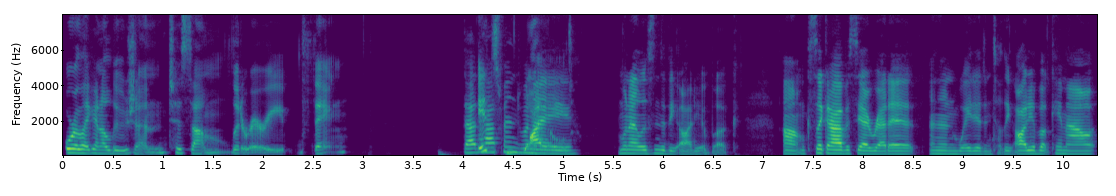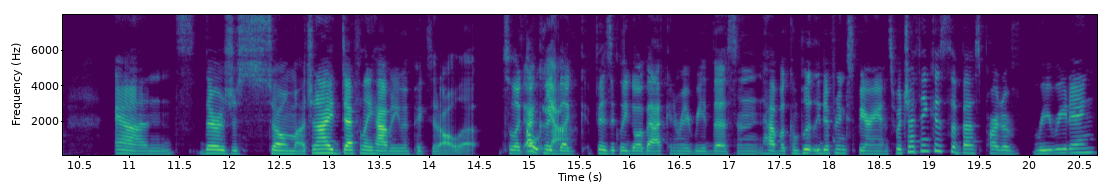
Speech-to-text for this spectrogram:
or like an allusion to some literary thing. That It's happened when I when I listened to the audiobook. Um cuz like obviously I read it and then waited until the audiobook came out and there's just so much and I definitely haven't even picked it all up. So like I Oh, could yeah. like physically go back and reread this and have a completely different experience, which I think is the best part of rereading.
